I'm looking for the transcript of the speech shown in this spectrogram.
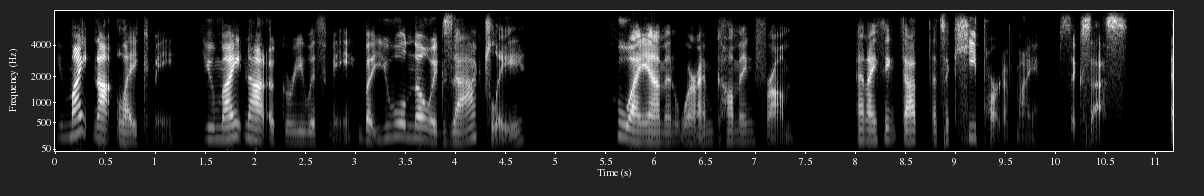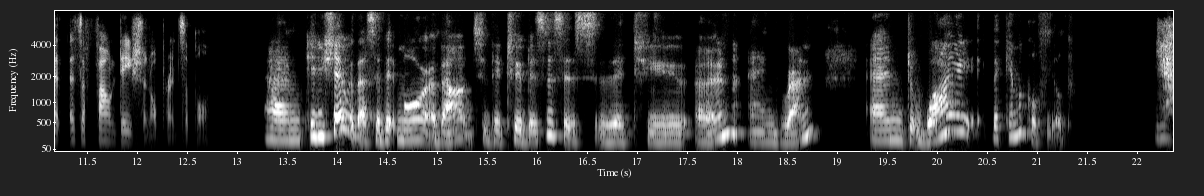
You might not like me, you might not agree with me, but you will know exactly who I am and where I'm coming from. And I think that that's a key part of my success as a foundational principle. Um, can you share with us a bit more about the two businesses that you own and run and why the chemical field? Yeah,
